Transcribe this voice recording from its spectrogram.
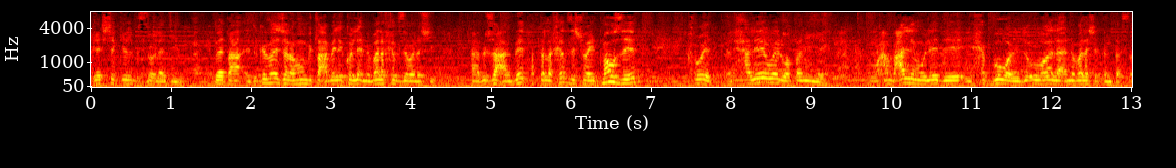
غير شكل بالسوق القديم بيت عقد. وكل ما اجى لهون بيطلع على بالي كل لقمة بلا خبزة ولا شيء. ها برجع على البيت بحط لها خبزة شوية موزة. خوات الحلاوه الوطنية. وعم بعلم اولادي يحبوها ويدوقوها لأنه بلشت تنتسى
